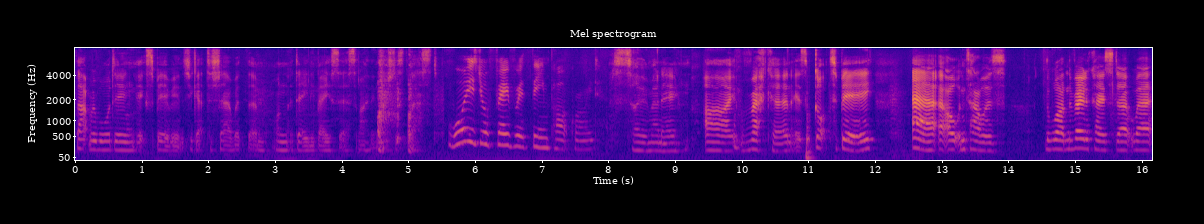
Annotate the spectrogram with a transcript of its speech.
that rewarding experience you get to share with them on a daily basis. And I think that's just the best. What is your favourite theme park ride? So many. I reckon it's got to be Air at Alton Towers. The one, the roller coaster where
